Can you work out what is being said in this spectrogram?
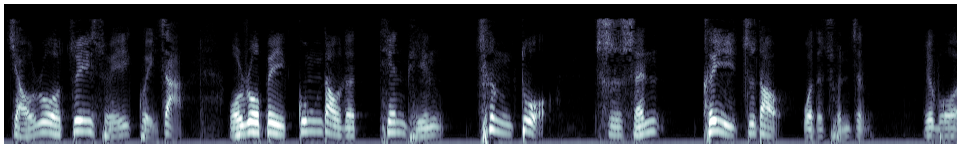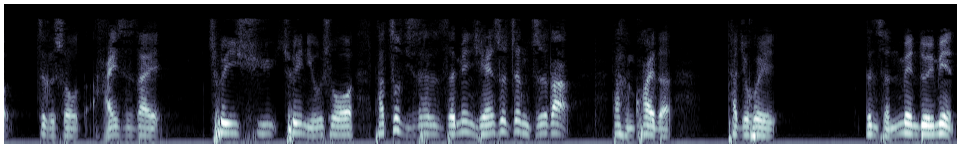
脚若追随诡诈，我若被公道的天平秤砣，使神可以知道我的纯正。约伯这个时候还是在吹嘘吹牛，说他自己在神面前是正直的。他很快的，他就会。跟神面对面，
